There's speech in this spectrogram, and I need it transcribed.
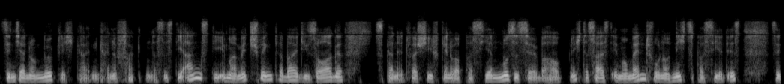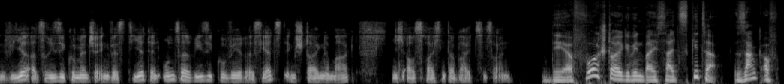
sind ja nur Möglichkeiten, keine Fakten. Das ist die Angst, die immer mitschwingt dabei, die Sorge, es kann etwas schiefgehen, aber passieren muss es ja überhaupt nicht. Das heißt, im Moment, wo noch nicht nichts passiert ist, sind wir als Risikomanager investiert, denn unser Risiko wäre es jetzt, im steigenden Markt nicht ausreichend dabei zu sein. Der Vorsteuergewinn bei Salzgitter sank auf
